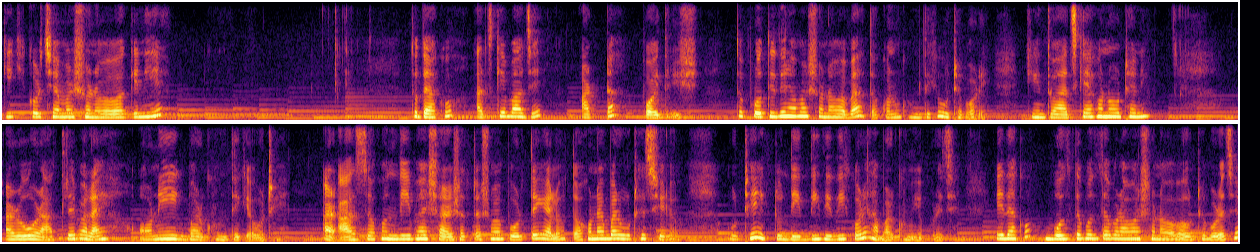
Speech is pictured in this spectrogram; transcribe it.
কি কি করছি আমার সোনা বাবাকে নিয়ে। তো দেখো, আজকে বাজে আটটা পঁয়ত্রিশ। তো প্রতিদিন আমার সোনা বাবা তখন ঘুম থেকে উঠে পড়ে, কিন্তু আজকে এখনও ওঠেনি। আর ও রাত্রেবেলায় অনেকবার ঘুম থেকে ওঠে। আর আজ যখন দি ভাই সাড়ে সাতটার সময় পড়তে গেল, তখন একবার উঠেছিল। উঠে একটু দিদি দিদি করে আবার ঘুমিয়ে পড়েছে। এই দেখো, বলতে বলতে আবার আমার সোনা বাবা উঠে পড়েছে।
